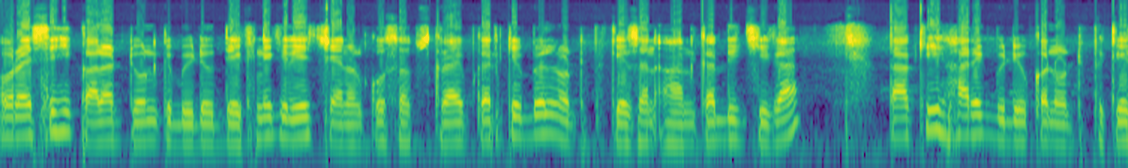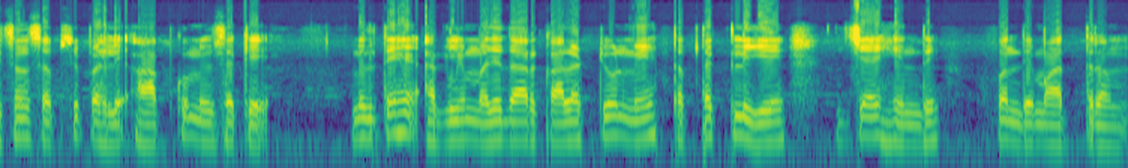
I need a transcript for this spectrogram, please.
और ऐसे ही कॉलर ट्यून के वीडियो देखने के लिए चैनल को सब्सक्राइब करके बेल नोटिफिकेशन ऑन कर दीजिएगा, ताकि हर एक वीडियो का नोटिफिकेशन सबसे पहले आपको मिल सके। मिलते हैं अगले मज़ेदार कॉलर ट्यून में, तब तक के लिए जय हिंद, वंदे मातरम।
